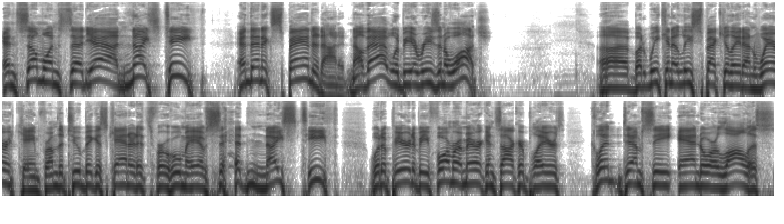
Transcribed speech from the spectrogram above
and someone said, Yeah, nice teeth, and then expanded on it. Now, that would be a reason to watch. Uh, but we can at least speculate on where it came from. The two biggest candidates for who may have said nice teeth would appear to be former American soccer players Clint Dempsey and or Lalas.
